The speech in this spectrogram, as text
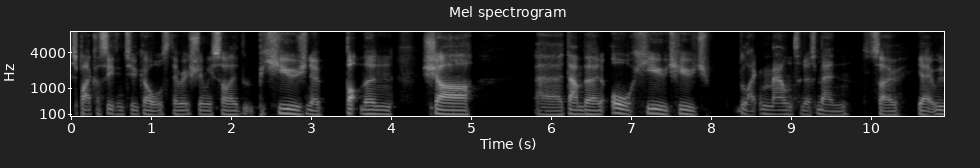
despite conceding two goals. They were extremely solid, huge. You know, Botman, Schär, uh, Dan Burn, all huge, huge like mountainous men. So yeah, it was,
